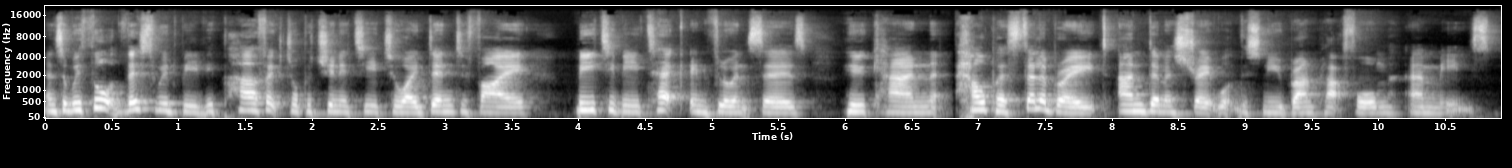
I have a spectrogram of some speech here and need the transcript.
And so we thought this would be the perfect opportunity to identify B2B tech influencers who can help us celebrate and demonstrate what this new brand platform um, means.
